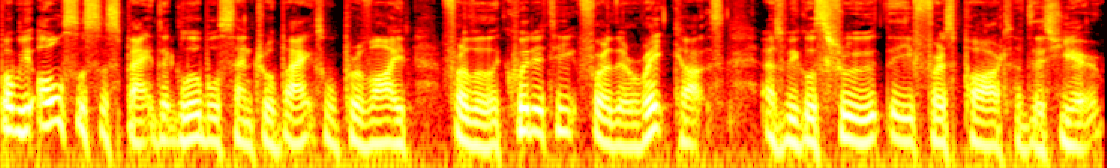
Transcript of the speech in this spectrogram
But we also suspect that global central banks will provide further liquidity, further rate cuts as we go through the first part of this year.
